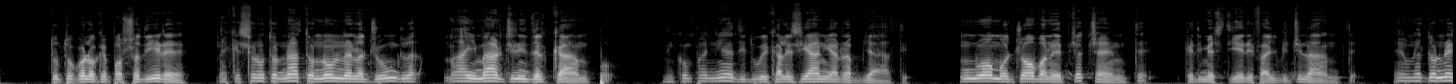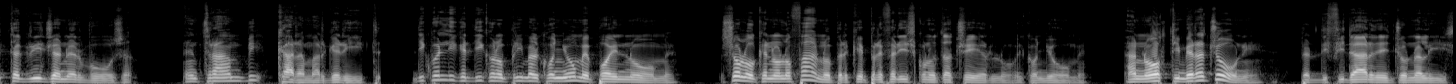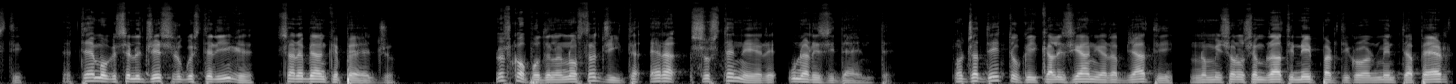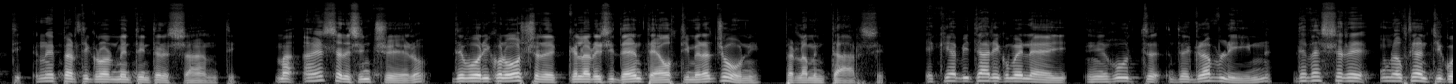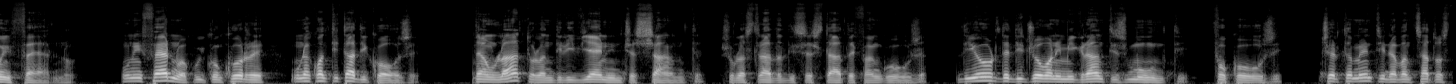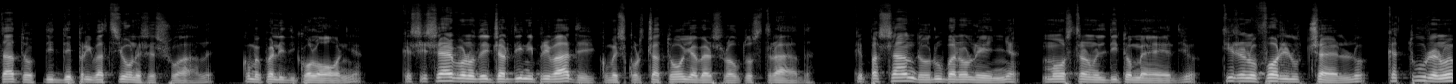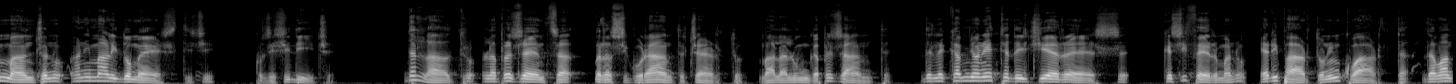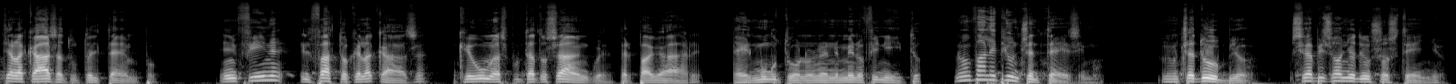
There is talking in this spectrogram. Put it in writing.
tutto quello che posso dire è che sono tornato non nella giungla, ma ai margini del campo, in compagnia di due calesiani arrabbiati, un uomo giovane e piacente, che di mestiere fa il vigilante, e una donnetta grigia e nervosa, entrambi, cara Marguerite, di quelli che dicono prima il cognome e poi il nome, solo che non lo fanno perché preferiscono tacerlo, il cognome. Hanno ottime ragioni per diffidare dei giornalisti e temo che se leggessero queste righe sarebbe anche peggio. Lo scopo della nostra gita era sostenere una residente. Ho già detto che i calesiani arrabbiati non mi sono sembrati né particolarmente aperti né particolarmente interessanti, ma a essere sincero, devo riconoscere che la residente ha ottime ragioni per lamentarsi e che abitare come lei in Route de Gravelines deve essere un autentico inferno. Un inferno a cui concorre una quantità di cose. Da un lato l'andiriviene incessante, sulla strada dissestata e fangosa, di orde di giovani migranti smunti, focosi, certamente in avanzato stato di deprivazione sessuale, come quelli di Colonia, che si servono dei giardini privati come scorciatoia verso l'autostrada, che passando rubano legna, mostrano il dito medio, tirano fuori l'uccello, catturano e mangiano animali domestici, così si dice. Dall'altro la presenza, rassicurante certo, ma alla lunga pesante, delle camionette dei CRS che si fermano e ripartono in quarta davanti alla casa tutto il tempo. E infine il fatto che la casa, che uno ha sputato sangue per pagare, e il mutuo non è nemmeno finito, non vale più un centesimo. Non c'è dubbio, si ha bisogno di un sostegno.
